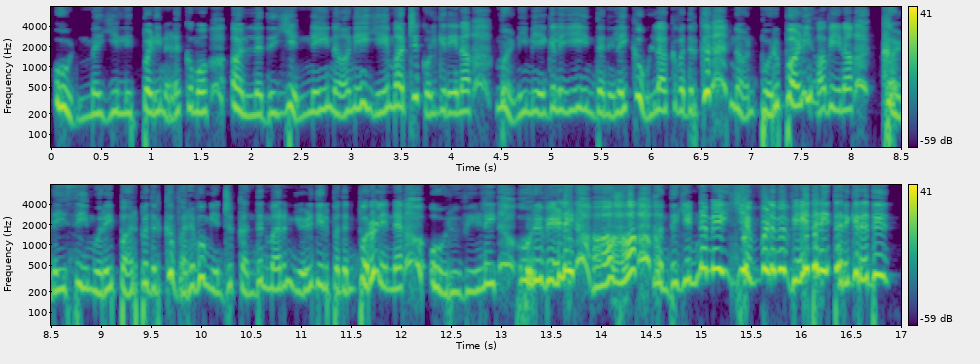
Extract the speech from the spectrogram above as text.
உண்மையில் இப்படி நடக்குமோ? அல்லது என்னை நானே ஏமாற்றிக் கொள்கிறேனா? மணிமேகலையை இந்த நிலைக்கு உள்ளாக்குவதற்கு நான் பொறுப்பாளி ஆவேனா? கடைசி முறை பார்ப்பதற்கு வரவும் என்று கந்தன்மாரன் எழுதியிருப்பதன் பொருள் என்ன? ஒருவேளை ஒருவேளை ஆஹா அந்த எண்ணமே எவ்வளவு வேதனை தருகிறது?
